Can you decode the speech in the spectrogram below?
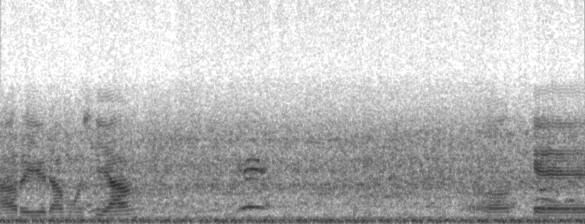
Hari udah mau siang. Oke. Oke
